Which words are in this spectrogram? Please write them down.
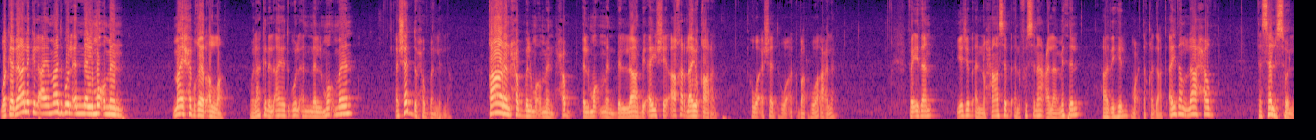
وكذلك الآية ما تقول أن المؤمن ما يحب غير الله ولكن الآية تقول أن المؤمن أشد حبا لله. قارن حب المؤمن حب المؤمن بالله بأي شيء آخر لا يقارن. هو أشد هو أكبر هو أعلى. فإذا يجب أن نحاسب أنفسنا على مثل هذه المعتقدات. أيضا لاحظ تسلسل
